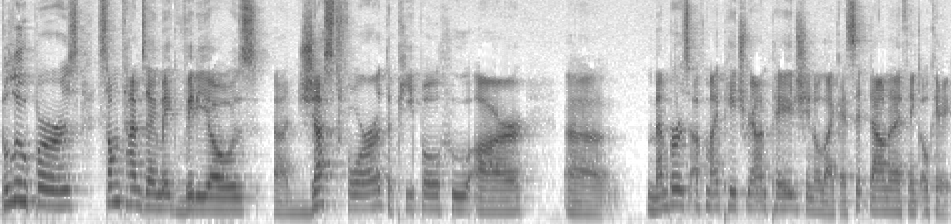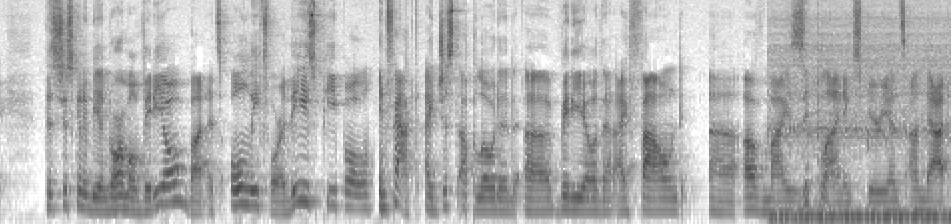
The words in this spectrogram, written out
bloopers. Sometimes I make videos uh, just for the people who are uh, members of my Patreon page. You know, like I sit down and I think, okay, This is just gonna be a normal video, but it's only for these people. In fact, I just uploaded a video that I found uh, of my zipline experience on that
